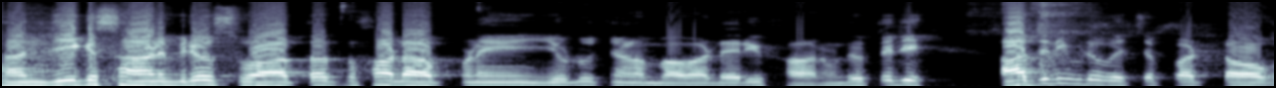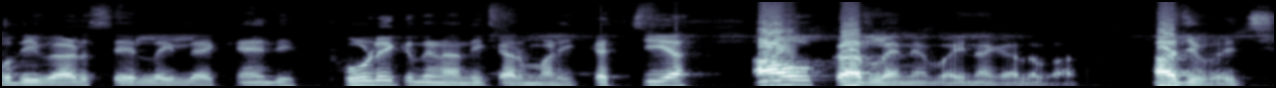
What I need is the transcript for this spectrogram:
ਹਾਂਜੀ ਕਿਸਾਨ ਵੀਰੋ ਸਵਾਗਤ ਹੈ ਤੁਹਾਡਾ ਆਪਣੇ YouTube channel Baba dairy farm ਦੇ ਉੱਤੇ ਜੀ। ਅੱਜ ਦੀ ਵੀਡੀਓ ਵਿੱਚ ਆਪਾਂ ਟੌਪ ਦੀ ਵੈੜ ਸੇਲ ਲਈ ਲੈ ਕੇ ਆਏ ਜੀ। ਥੋੜੇ ਕੁ ਦਿਨਾਂ ਦੀ ਕਰਮ ਵਾਲੀ ਕੱਚੀ ਆ। ਆਓ ਕਰ ਲੈਨੇ ਆ ਬਾਈ ਨਾਲ ਗੱਲਬਾਤ। ਆਜੋ ਬਾਈ ਜੀ।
